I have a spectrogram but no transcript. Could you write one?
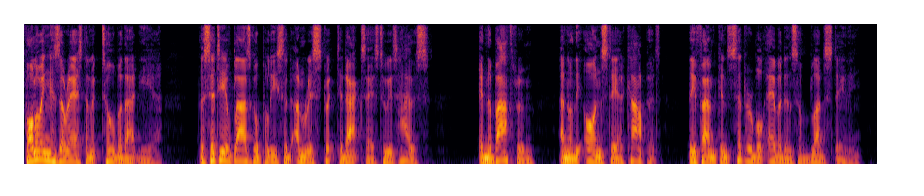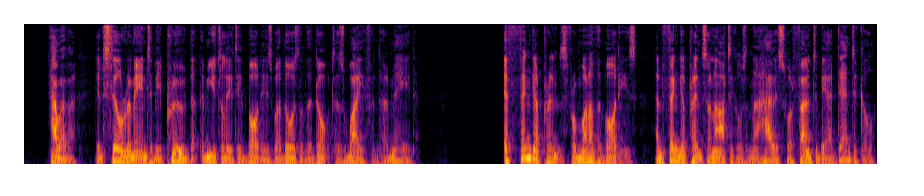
Following his arrest in October that year, the City of Glasgow police had unrestricted access to his house. In the bathroom and on the on stair carpet, they found considerable evidence of blood staining. However, it still remained to be proved that the mutilated bodies were those of the doctor's wife and her maid. If fingerprints from one of the bodies and fingerprints on articles in the house were found to be identical,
